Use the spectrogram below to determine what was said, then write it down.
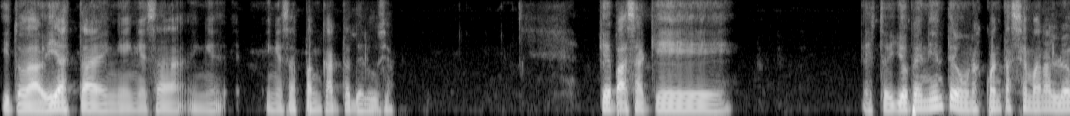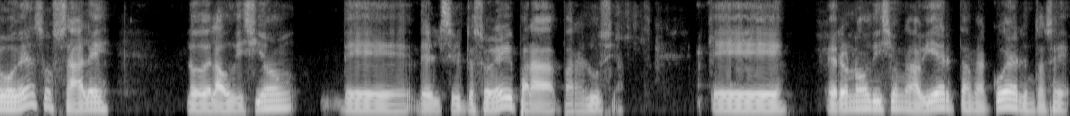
Y todavía está en, esa, en, en esas pancartas de Lucia. ¿Qué pasa? Que estoy yo pendiente, unas cuantas semanas luego de eso sale lo de la audición de, del Cirque du Soleil para, para Lucia. Eh, era una audición abierta, me acuerdo, entonces,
